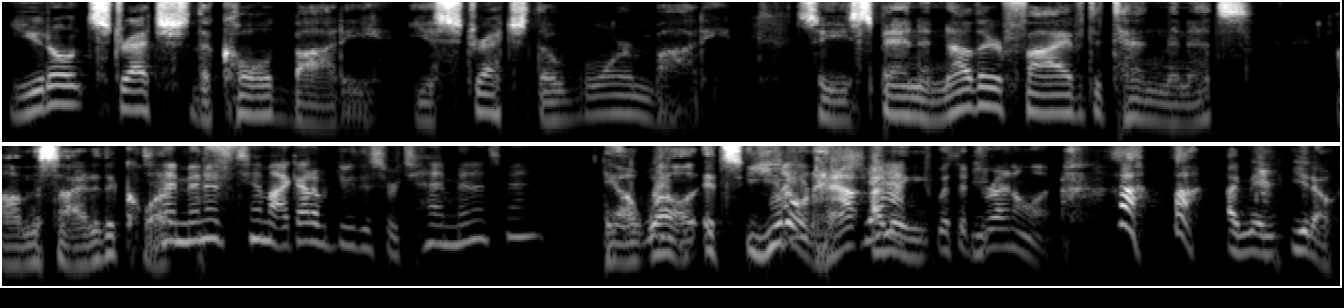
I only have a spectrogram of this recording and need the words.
You don't stretch the cold body, you stretch the warm body. So you spend another five to 10 minutes on the side of the court. 10 minutes, Tim? I got to do this for 10 minutes, man? Yeah, well, it's you don't have. I mean, with adrenaline. I mean, you know,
